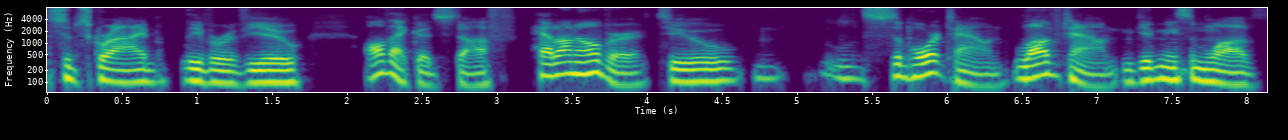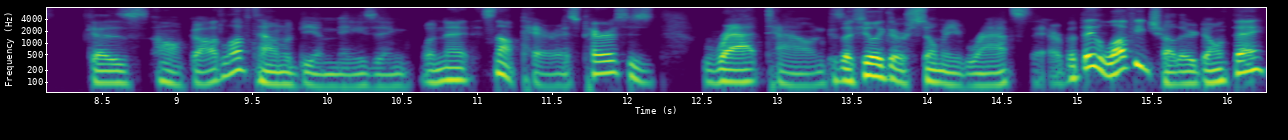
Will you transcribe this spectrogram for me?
subscribe, leave a review, all that good stuff. Head on over to support town, love town, and give me some love because oh god, Love Town would be amazing, wouldn't it? It's not Paris. Paris is Rat Town because I feel like there are so many rats there, but they love each other, don't they?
